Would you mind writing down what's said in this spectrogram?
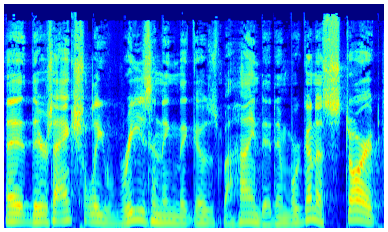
uh, there's actually reasoning that goes behind it. And we're going to start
